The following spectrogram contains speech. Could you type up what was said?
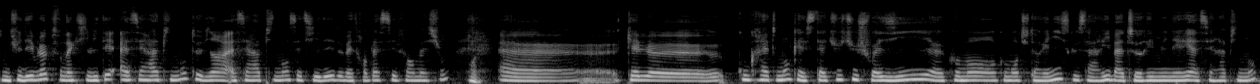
Donc tu développes ton activité assez rapidement, te vient assez rapidement cette idée de mettre en place ces formations. Ouais. Euh, quel, euh, concrètement, quel statut tu choisis, comment, comment tu t'organises, que ça arrive à te rémunérer assez rapidement?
